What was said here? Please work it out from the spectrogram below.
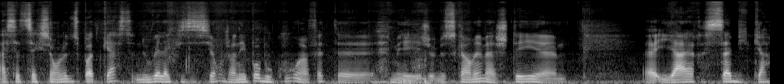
à cette section-là du podcast. Nouvelle acquisition. J'en ai pas beaucoup, en fait, euh, mais je me suis quand même acheté euh, euh, hier Sabika.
